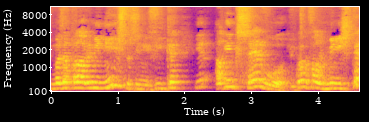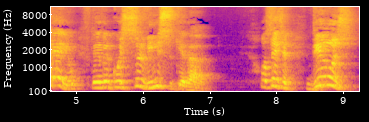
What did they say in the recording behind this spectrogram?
mas a palavra ministro significa alguém que serve o outro. E quando eu falo de ministério, tem a ver com esse serviço que é dado. Ou seja, Deus,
